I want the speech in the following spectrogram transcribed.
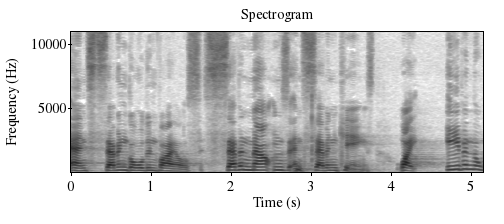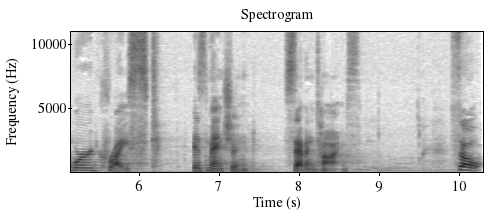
and seven golden vials, seven mountains, and seven kings. Why, even the word Christ is mentioned seven times. So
